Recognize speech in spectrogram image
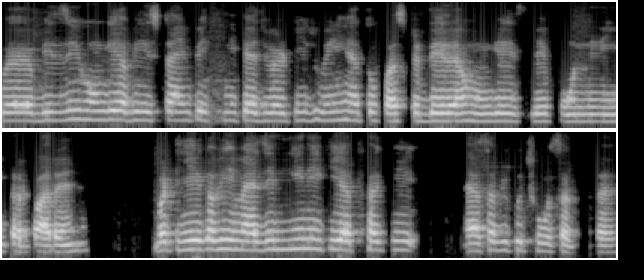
बिज़ी होंगे। अभी इस टाइम पे इतनी कैजुअलिटीज हुई हैं तो फ़र्स्ट दे रहे होंगे इसलिए फ़ोन नहीं कर पा रहे हैं। बट ये कभी इमेजिन ही नहीं किया था कि ऐसा भी कुछ हो सकता है।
